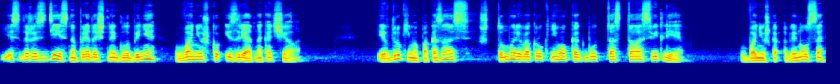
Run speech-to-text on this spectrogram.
если даже здесь, на порядочной глубине, Ванюшку изрядно качало. И вдруг ему показалось, что море вокруг него как будто стало светлее. Ванюшка оглянулся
